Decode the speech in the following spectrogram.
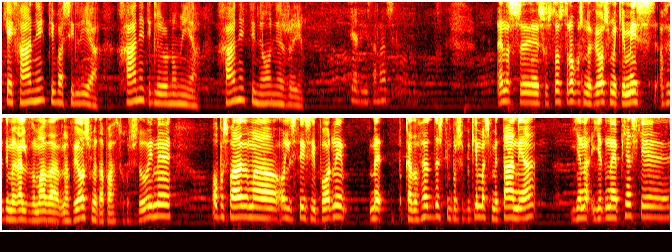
και χάνει τη βασιλεία, χάνει την κληρονομία, χάνει την αιώνια ζωή. Τι έλεγες Θανάση; Ένας ε, σωστός τρόπος να βιώσουμε και εμείς αυτή τη μεγάλη εβδομάδα να βιώσουμε τα πάθη του Χριστού είναι όπως παράδειγμα ο ληστής ή η πόρνη με, καταθέτοντας την προσωπική μας μετάνοια για να, για να πιάσει και,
